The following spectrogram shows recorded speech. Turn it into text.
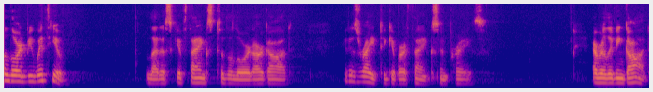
The Lord be with you. Let us give thanks to the Lord our God. It is right to give our thanks and praise. Ever living God,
